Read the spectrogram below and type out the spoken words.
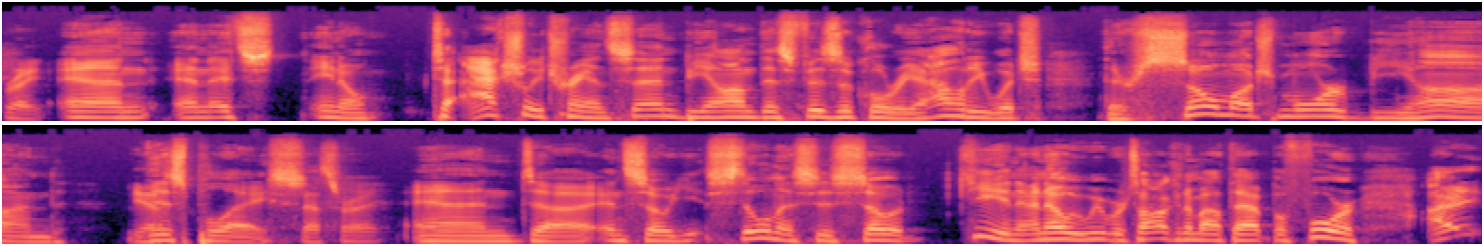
Right. And and it's you know to actually transcend beyond this physical reality, which there's so much more beyond Yep. this place That's right. and uh, and so stillness is so key. And I know we were talking about that before. I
